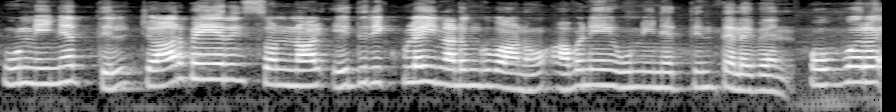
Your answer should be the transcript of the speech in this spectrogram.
உன் இனத்தில் யார்பெயரைச் சொன்னால் எதிரி குலை நடுங்குவானோ அவனே உன் இனத்தின் தலைவன். ஒவ்வொரு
